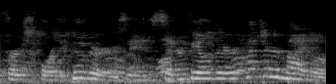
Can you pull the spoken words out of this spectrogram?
First for the Cougars is center fielder Hunter Milo.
